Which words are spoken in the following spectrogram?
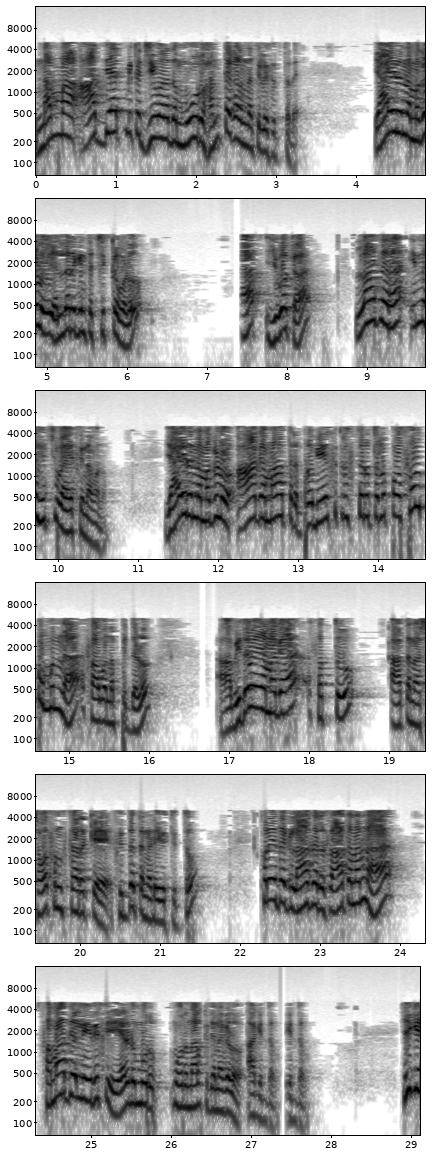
ನಮ್ಮ ಆಧ್ಯಾತ್ಮಿಕ ಜೀವನದ ಮೂರು ಹಂತಗಳನ್ನು ತಿಳಿಸುತ್ತದೆ. ಯಾಯಿರನ ಮಗಳು ಎಲ್ಲರಿಗಿಂತ ಚಿಕ್ಕವಳು, ಯುವಕ, ಲಾಜರ ಇನ್ನು ಹೆಚ್ಚು ವಯಸ್ಸಿನವನು. ಯಾಯಿರನ ಮಗಳು ಆಗ ಮಾತ್ರ ಪ್ರಭು ಯೇಸು ಕ್ರಿಸ್ತರು ತಲುಪುವ ಸ್ವಲ್ಪ ಮುನ್ನ ಸಾವನ್ನಪ್ಪಿದ್ದಳು. ಆ ವಿಧವೆಯ ಮಗ ಸತ್ತು ಆತನ ಶವ ಸಂಸ್ಕಾರಕ್ಕೆ ಸಿದ್ಧತೆ ನಡೆಯುತ್ತಿತ್ತು. ಕೊನೆಯದಾಗಿ ಲಾಜರಸ್ ಆತನನ್ನ ಸಮಾಧಿಯಲ್ಲಿ ಇರಿಸಿ ಎರಡು, ಮೂರು ಮೂರು, ನಾಲ್ಕು ದಿನಗಳು ಆಗಿದ್ದವು, ಇದ್ದವು. ಹೀಗೆ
